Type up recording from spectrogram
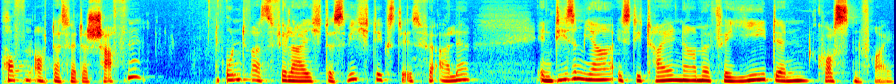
Hoffen auch, dass wir das schaffen. Und was vielleicht das Wichtigste ist für alle, in diesem Jahr ist die Teilnahme für jeden kostenfrei.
